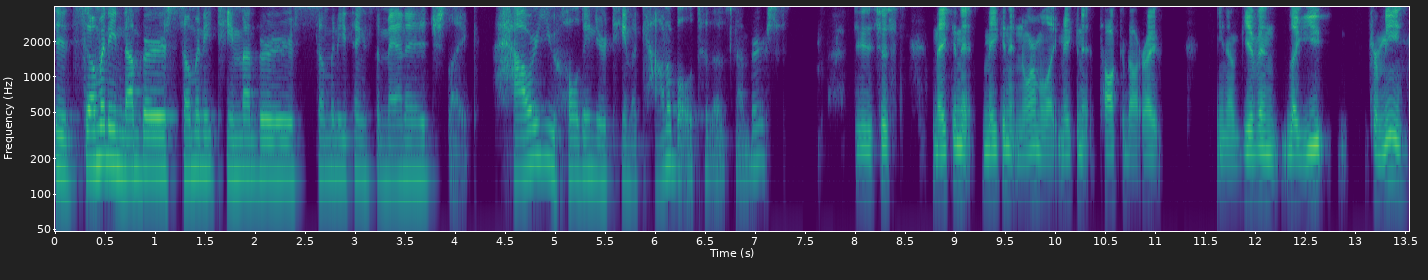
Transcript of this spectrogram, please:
Dude, so many numbers, so many team members, so many things to manage. Like, how are you holding your team accountable to those numbers? Dude, it's just making it making it normal, like making it talked about, right? You know, given like you for me,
